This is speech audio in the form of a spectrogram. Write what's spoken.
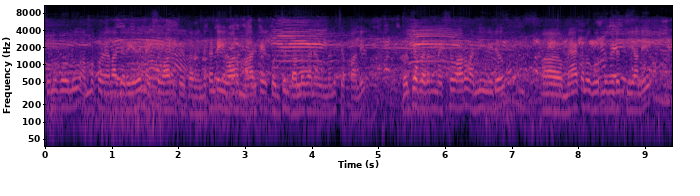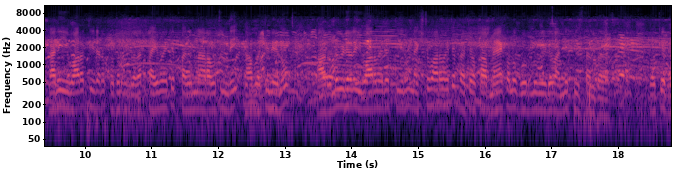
కొనుగోలు అమ్మకం ఎలా జరిగేది నెక్స్ట్ వారం చూద్దాం. ఎందుకంటే ఈ వారం మార్కెట్ కొంచెం డల్గానే ఉందని చెప్పాలి. ఓకే బ్రదర్ నెక్స్ట్ వారం అన్ని వీడియో మేకలు గొర్రెలు వీడియో తీయాలి. కానీ ఈ వారం తీయడానికి కుదరదు బ్రదర్ టైం అయితే పదిన్నర అవుతుంది కాబట్టి నేను ఆ రెండు వీడియోలు ఈ వారం అయితే తీను నెక్స్ట్ వారం అయితే ప్రతి ఒక్క మేకలు గొర్రెలు వీడియో అన్నీ తీస్తాను బ్రదర్ ఓకే బ్రదర్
